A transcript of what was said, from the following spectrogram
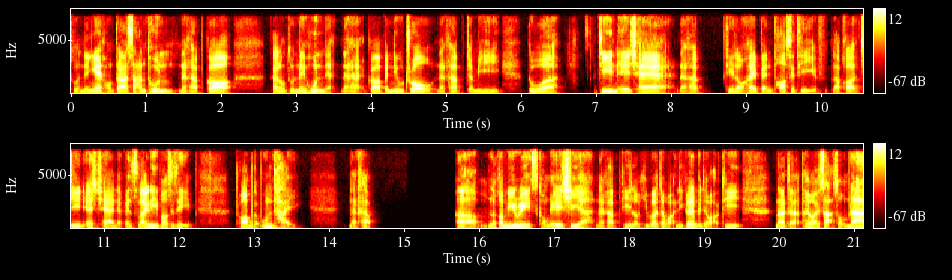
ส่วนในแง่ของตราสารทุนนะครับ ก็ การลงทุนในหุ้นเนี่ยนะฮะก็เป็น neutral นะครับจะมีตัว GNA share นะครับที่เราให้เป็น positive แล้วก็ GNH share เนี่ยเป็น slightly positive พร้อมกับหุ้นไทยนะครับแล้วก็มี REITs ของเอเชียนะครับที่เราคิดว่าจังหวะนี้ก็จะเป็นจังหวะที่น่าจะทยอยสะสมได้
